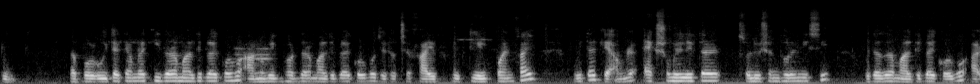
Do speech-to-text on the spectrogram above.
টু তারপর ওইটাকে আমরা কি দ্বারা মাল্টিপ্লাই করব? আণবিক ভর দ্বারা মাল্টিপ্লাই করব, যেটা হচ্ছে five fifty eight point five ওইটাকে আমরা একশো মিলিলিটার সলিউশন ধরে নিছি, ওইটা দ্বারা মাল্টিপ্লাই করব, আর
